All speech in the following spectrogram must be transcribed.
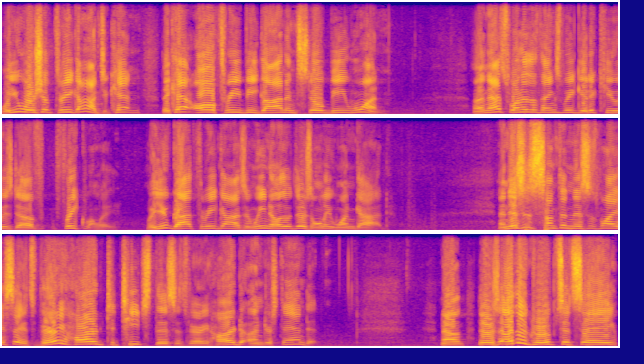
Well, you worship three gods. You can't, they can't all three be God and still be one. And that's one of the things we get accused of frequently. Well, you've got three gods, and we know that there's only one God. And this is something, this is why I say it's very hard to teach this, it's very hard to understand it. Now, there's other groups that say,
